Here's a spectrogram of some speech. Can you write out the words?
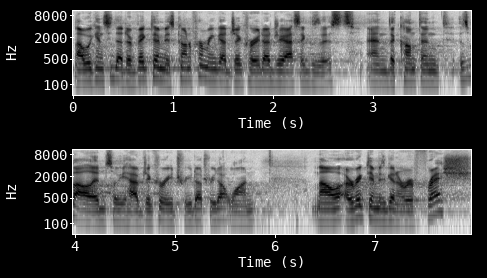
Now we can see that the victim is confirming that jQuery.js exists and the content is valid, so you have jQuery 3.3.1. Now our victim is going to refresh.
